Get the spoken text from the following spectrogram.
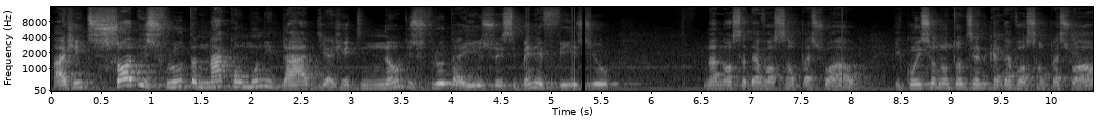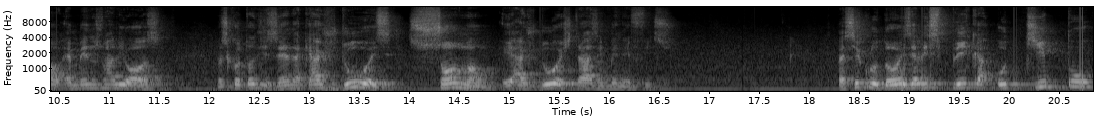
a gente só desfruta na comunidade, a gente não desfruta isso, esse benefício, na nossa devoção pessoal. E com isso eu não estou dizendo que a devoção pessoal é menos valiosa, mas o que eu estou dizendo é que as duas somam e as duas trazem benefício. Versículo 2 ele explica o tipo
